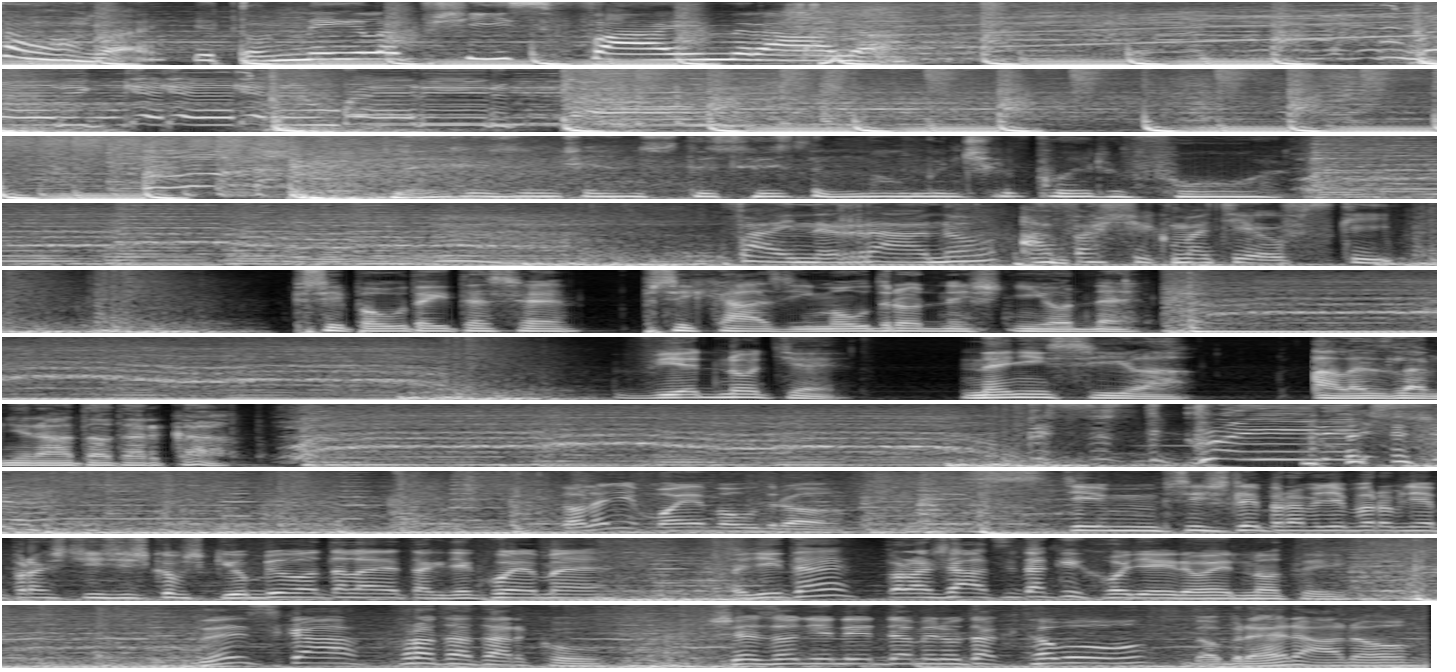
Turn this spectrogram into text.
Tohle je to nejlepší z Fine rána. Ladies and gents, this is the moment you've waited for. Fajn ráno a Vašek Matějovský. Připoutejte se, přichází moudro dnešního dne. V jednotě není síla, ale zlevněná tatarka. To není moje moudro. S tím přišli pravděpodobně praští žižkovští obyvatelé, tak děkujeme. Vidíte? Pražáci taky chodí do jednoty. Dneska pro Tatarku. 6 hodin 1 minuta k tomu. Dobré ráno.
